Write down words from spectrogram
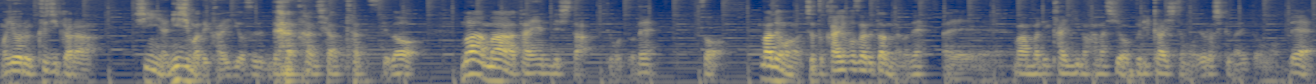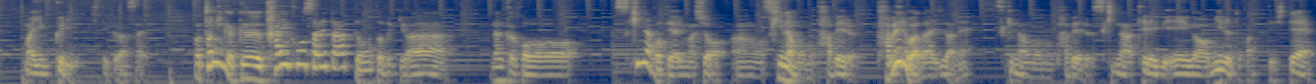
まあ、夜9時から深夜2時まで会議をするみたいな感じがあったんですけど、まあまあ大変でしたってことね。そう。まあでもちょっと解放されたんならね、えー、まああんまり会議の話をぶり返してもよろしくないと思うんで、まあゆっくりしてください。まあ、とにかく解放されたって思った時は、なんかこう、好きなことやりましょう。あの好きなもの食べる。食べるは大事だね。好きなもの食べる。好きなテレビ、映画を見るとかってして、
